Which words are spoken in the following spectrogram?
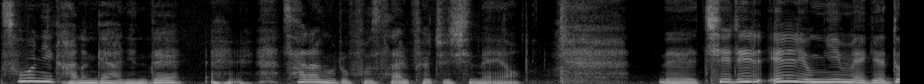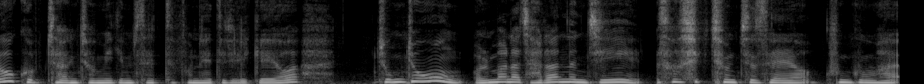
손이 가는 게 아닌데 사랑으로 보살펴 주시네요. 네, 7116님에게도 곱창 조미김 세트 보내드릴게요. 종종 얼마나 자랐는지 소식 좀 주세요. 궁금하,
